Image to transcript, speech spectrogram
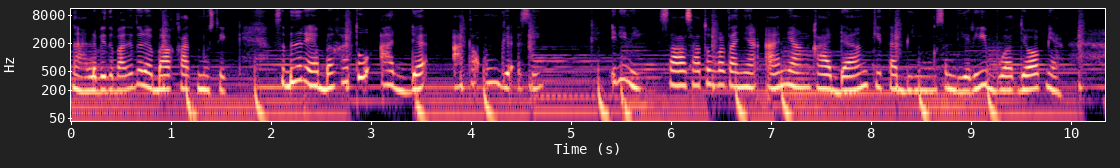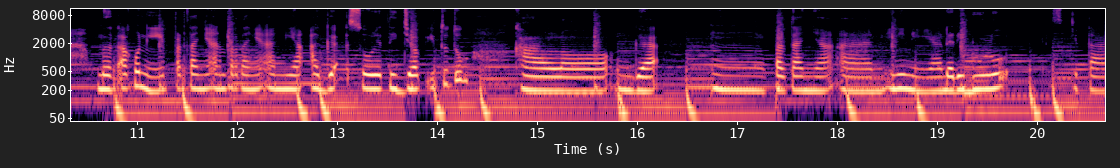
Nah lebih tepatnya itu ada bakat musik. Sebenarnya bakat tuh ada atau enggak sih? Ini nih salah satu pertanyaan yang kadang kita bingung sendiri buat jawabnya. Menurut aku nih pertanyaan-pertanyaan yang agak sulit dijawab itu tuh kalau enggak hmm, pertanyaan ini nih yang dari dulu kita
